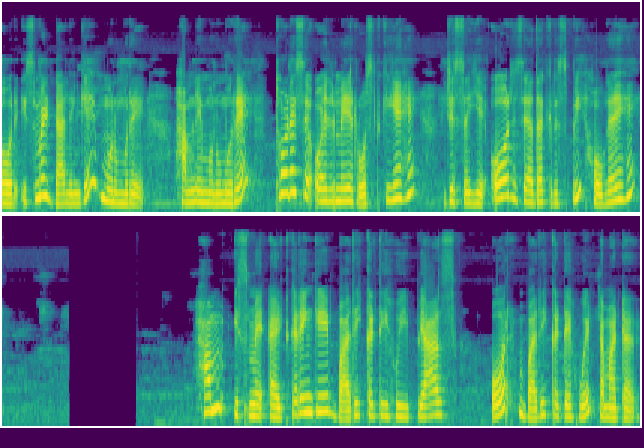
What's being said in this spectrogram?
और इसमें डालेंगे मुरमुरे। हमने मुरमुरे थोड़े से ऑयल में रोस्ट किए हैं, जिससे ये और ज़्यादा क्रिस्पी हो गए हैं। हम इसमें ऐड करेंगे बारीक कटी हुई प्याज और बारीक कटे हुए टमाटर।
